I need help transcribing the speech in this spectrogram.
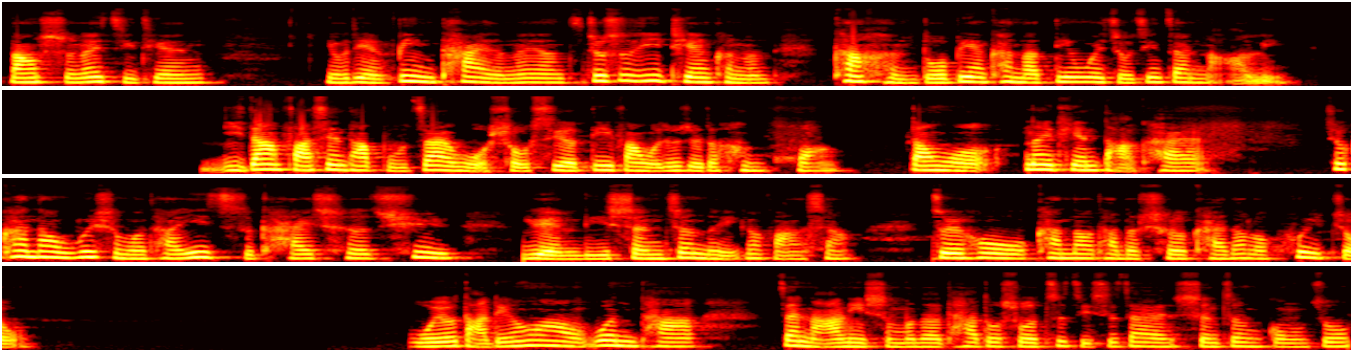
当时那几天有点病态的那样子，就是一天可能看很多遍，看他定位究竟在哪里。一旦发现他不在我熟悉的地方，我就觉得很慌。当我那天打开，就看到为什么他一直开车去远离深圳的一个方向，最后看到他的车开到了惠州。我有打电话问他在哪里什么的，他都说自己是在深圳工作。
